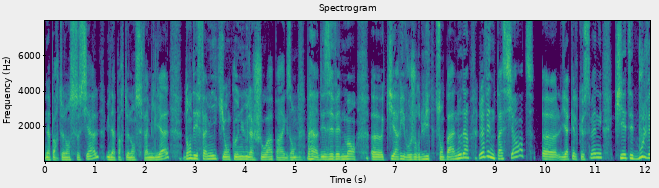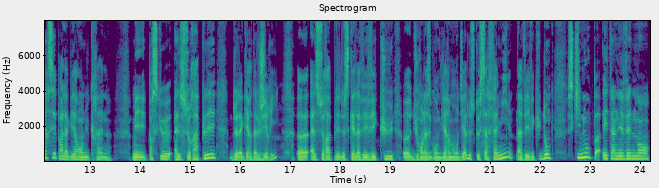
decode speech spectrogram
une appartenance sociale, une appartenance familiale. Dans des familles qui ont connu la Shoah, par exemple, mm. ben, des événements euh, qui arrivent aujourd'hui sont pas anodins. J'avais une patiente euh, il y a quelques semaines qui était bouleversée par la guerre en Ukraine, mais parce que elle se rappelait de la guerre d'Algérie, euh, elle se rappelait de ce qu'elle avait vécu durant la Seconde Guerre mondiale, de ce que sa famille avait vécu. Donc, ce qui nous est un événement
